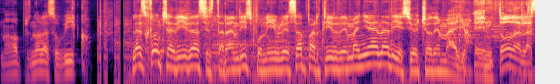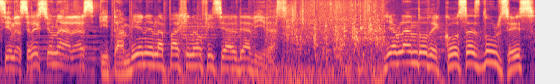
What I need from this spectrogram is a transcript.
no, pues no las ubico. Las conchadidas estarán disponibles a partir de mañana 18 de mayo en todas las tiendas seleccionadas y también en la página oficial de Adidas. Y hablando de cosas dulces,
